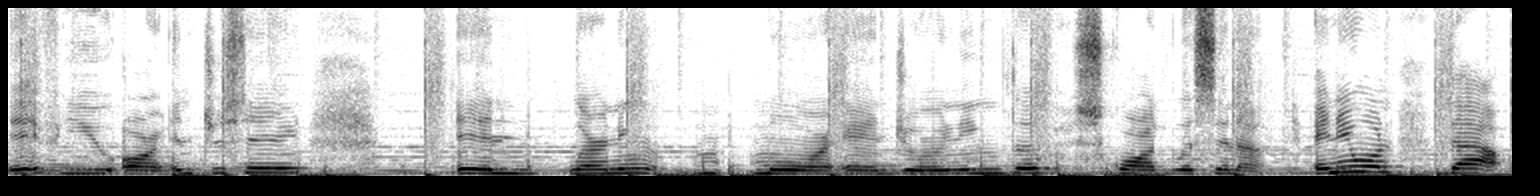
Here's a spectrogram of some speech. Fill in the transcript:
If you are interested in learning more and joining the squad, listen up. Anyone that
